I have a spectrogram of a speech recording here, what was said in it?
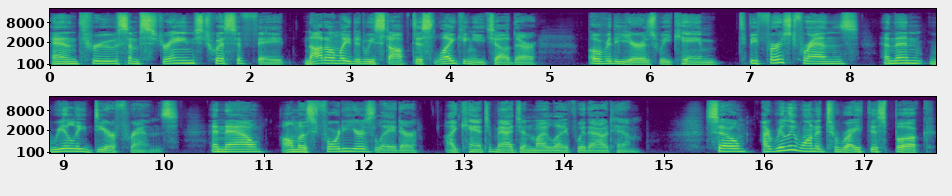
And through some strange twists of fate, not only did we stop disliking each other, over the years we came to be first friends and then really dear friends. And now, almost 40 years later, I can't imagine my life without him. So I really wanted to write this book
